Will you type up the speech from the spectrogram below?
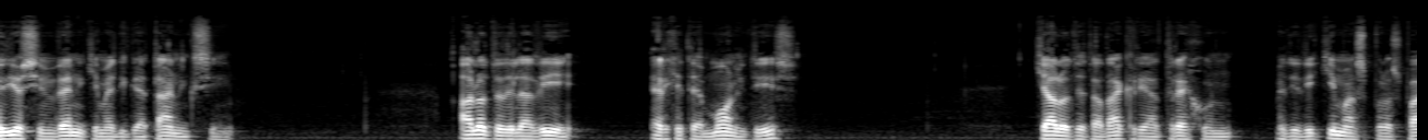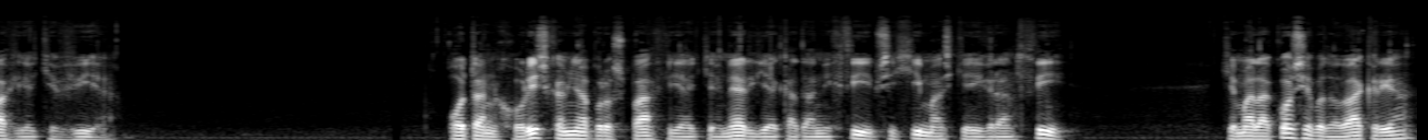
ίδιο συμβαίνει και με την κατάνοιξη. Άλλοτε δηλαδή έρχεται μόνη της και άλλοτε τα δάκρυα τρέχουν με τη δική μας προσπάθεια και βία. Όταν χωρίς καμιά προσπάθεια και ενέργεια κατανοιχθεί η ψυχή μας και υγρανθεί και μαλακώσει από τα δάκρυα,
